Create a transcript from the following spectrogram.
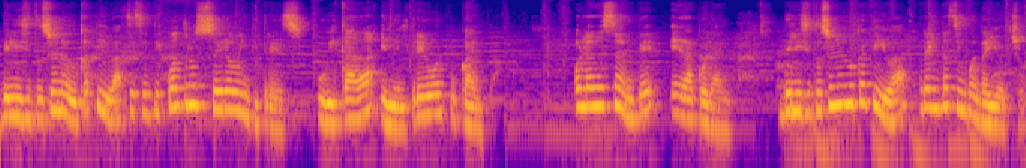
de la institución educativa 64023, ubicada en el Trébol Pucallpa. O la docente Eda Coral, de la institución educativa 3058,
